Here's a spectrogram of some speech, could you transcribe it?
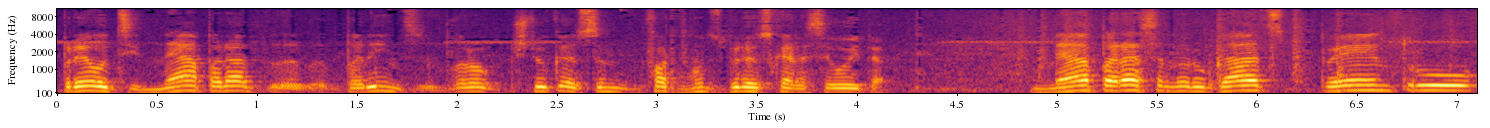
preoții, neapărat uh, părinți, vă rog, știu că sunt foarte mulți preoți care se uită, neapărat să vă rugați pentru uh,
